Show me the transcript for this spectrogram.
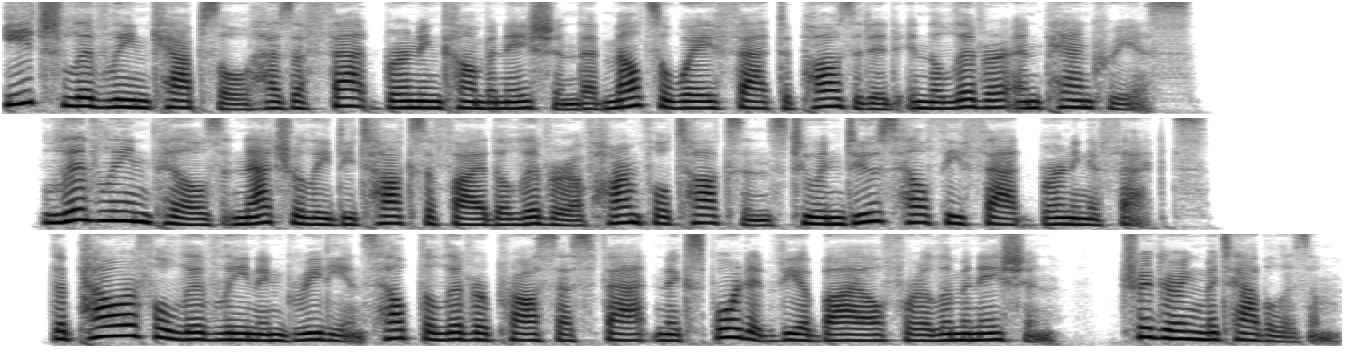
Each LivLean capsule has a fat burning combination that melts away fat deposited in the liver and pancreas. LivLean pills naturally detoxify the liver of harmful toxins to induce healthy fat burning effects. The powerful LivLean ingredients help the liver process fat and export it via bile for elimination, triggering metabolism.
